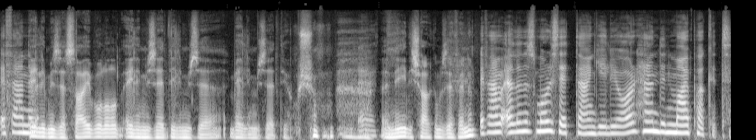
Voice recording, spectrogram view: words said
Efendim Elimize sahip olalım, elimize, dilimize, belimize diyormuşum. Evet. E, Neydi şarkımız efendim? efendim Alanis Morissette'ten geliyor Hand in My Pocket.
